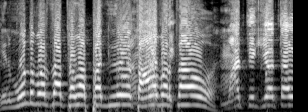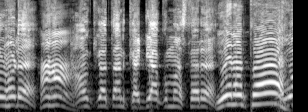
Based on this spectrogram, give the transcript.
ಇನ್ ಮುಂದೆ ಬರ್ತಾವ ತಮ್ಮ ಪದ್ಧತಿ ತಾವ ಬರ್ತಾವ ಮಾತಿ ಕೇಳ್ತಾಳ ನೋಡ. ಹಾ. ಅವ್ ಕೇಳ್ತಾನ ಕಡ್ಡಿ ಹಾಕು ಮಾಸ್ತರ. ಏನಂತ? ಅವ್ವ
